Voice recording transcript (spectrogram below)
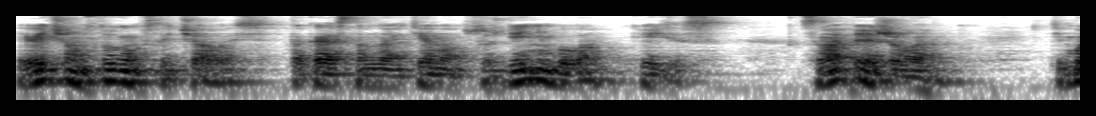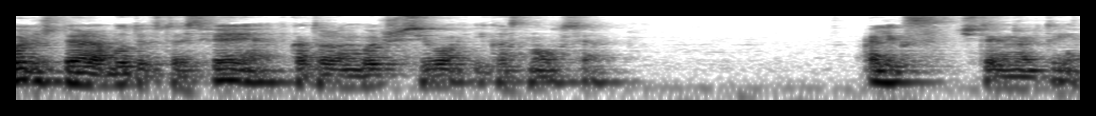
Я вечером с другом встречалась. Такая основная тема обсуждений была – кризис. Сама переживаю. Тем более, что я работаю в той сфере, в которой он больше всего и коснулся. Алекс 403.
